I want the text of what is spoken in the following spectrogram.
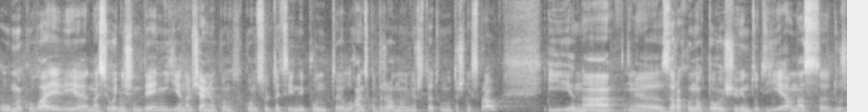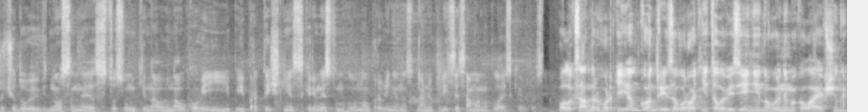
У Миколаєві на сьогоднішній день є навчально-консультаційний пункт Луганського державного університету внутрішніх справ. І на, е, за рахунок того, що він тут є, у нас дуже чудові відносини, стосунки нау- наукові і, і практичні з керівництвом головного управління національної поліції саме в Миколаївській області. Олександр Гордієнко, Андрій Заворотній, телевізійні новини Миколаївщини.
